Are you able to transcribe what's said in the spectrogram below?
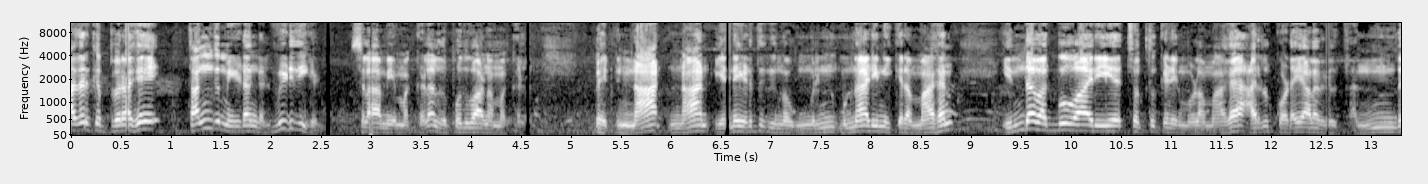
அதற்கு பிறகு தங்கும் இடங்கள் விடுதிகள். இஸ்லாமிய மக்கள் அல்லது பொதுவான மக்கள். நான் நான் என்னை எடுத்துக்கோங்க உங்க முன்னாடி நிற்கிற மகன் இந்த வக்பு வாரிய சொத்துக்களின் மூலமாக அருள் கொடையாளர்கள் தந்த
